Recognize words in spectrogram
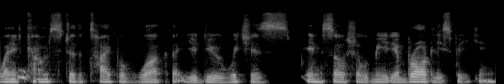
when it comes to the type of work that you do, which is in social media, broadly speaking?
